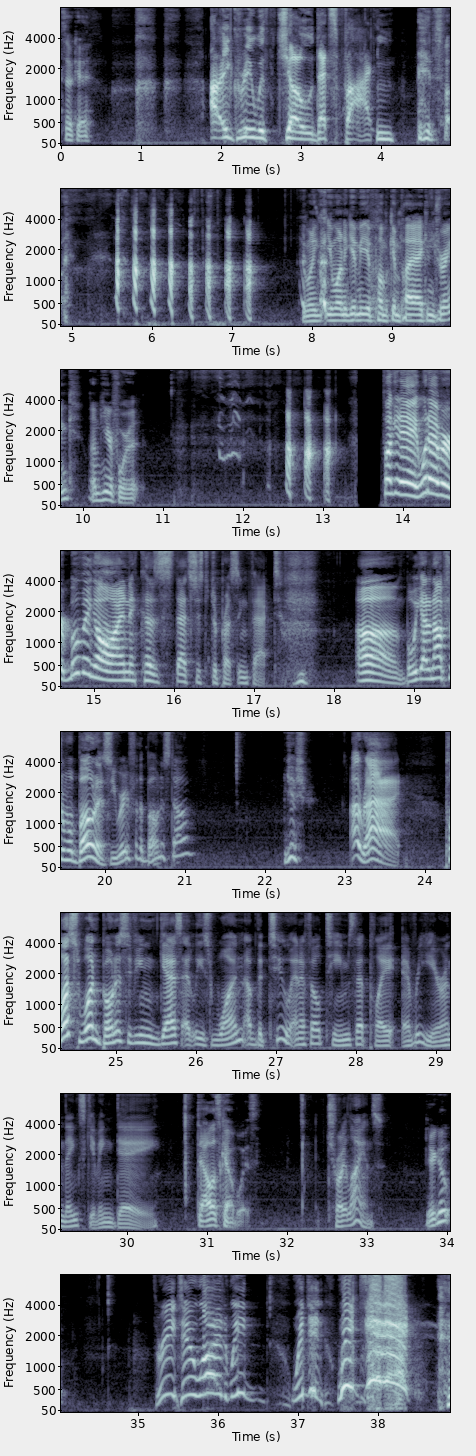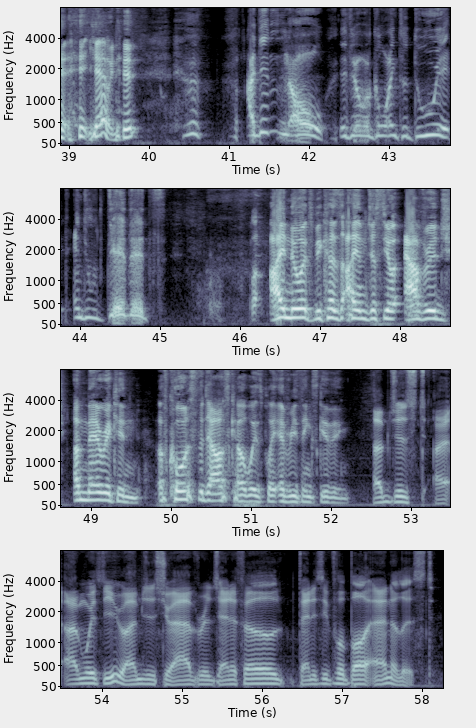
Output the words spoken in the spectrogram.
It's okay. I agree with Joe. That's fine. It's fine. you want you want to give me a pumpkin pie I can drink? I'm here for it. Fucking A, whatever. Moving on, because that's just a depressing fact. um, but we got an optional bonus. You ready for the bonus, dog? Yeah, sure. All right. Plus one bonus if you can guess at least one of the two NFL teams that play every year on Thanksgiving Day. Dallas Cowboys. Detroit Lions. Here you go. Three, two, one. We we did we did it. yeah, we did. I didn't know if you were going to do it, and you did it. I knew it because I am just your average American. Of course, the Dallas Cowboys play every Thanksgiving. I'm just, I, am with you. I'm just your average NFL fantasy football analyst.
